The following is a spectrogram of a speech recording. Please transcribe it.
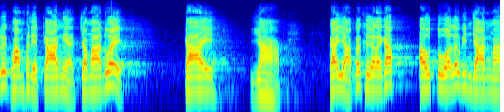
ด้วยความเผด็จการเนี่ยจะมาด้วยกายหยาบ กายหยาบก็คืออะไรครับ เอาตัวแล้ววิญญาณมา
